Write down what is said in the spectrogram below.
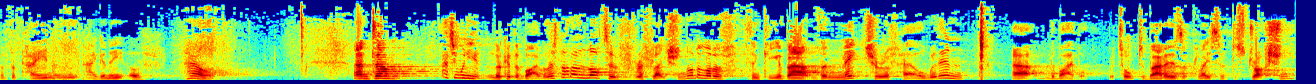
of the pain and the agony of hell. And um, actually, when you look at the Bible, there's not a lot of reflection, not a lot of thinking about the nature of hell within uh, the Bible. We're talked about it as a place of destruction,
